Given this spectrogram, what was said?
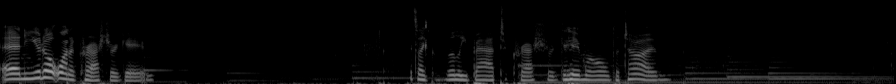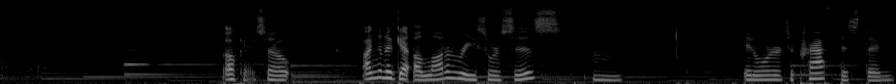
And you don't want to crash your game. It's like really bad to crash your game all the time. Okay, so I'm gonna get a lot of resources mm, in order to craft this thing.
